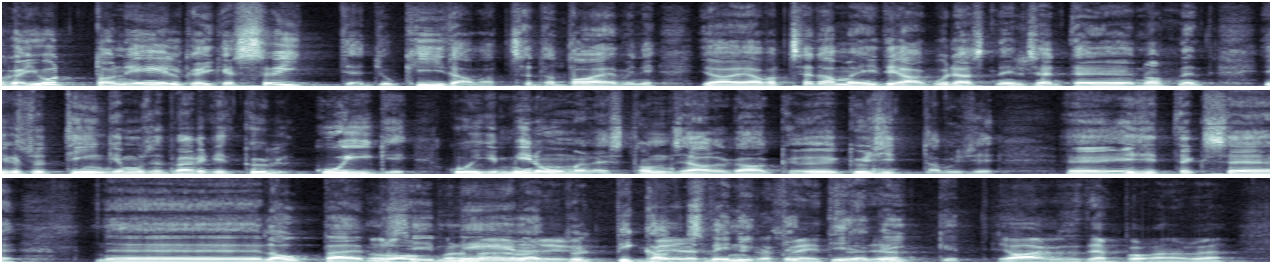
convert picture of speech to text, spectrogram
aga jutt on eelkõige sõitjad ju kiidavad seda taevani ja, ja vot seda ma ei tea, kuidas neil see noh, need igasugused tingimused, värgid küll, kuigi, kuigi minu meelest on seal ka küsitavusi. esiteks see äh, laupäev no,, mis meeletult pikaks venitati ja kõik, et. ja aeglase tempoga nagu jah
